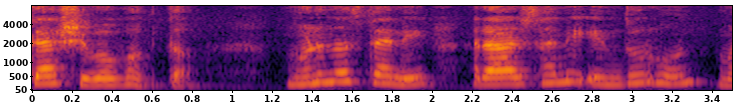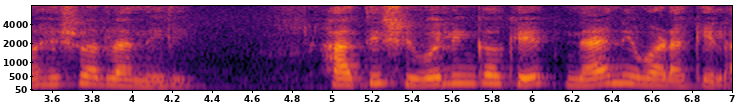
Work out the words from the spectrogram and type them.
त्या शिवभक्त म्हणूनच त्यांनी राजधानी इंदूरहून महेश्वरला नेली. हाती शिवलिंग घेत न्यायनिवाडा केला.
